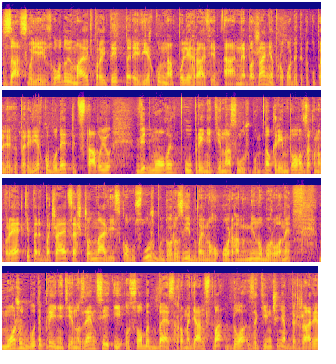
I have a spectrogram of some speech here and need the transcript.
за своєю згодою, мають пройти перевірку на поліграфі. А небажання проходити таку перевірку буде підставою відмови у прийнятті на службу. Окрім того, в законопроекті передбачається, що на військову службу до розвідувального органу Міноборони можуть бути прийняті іноземці і особи без громадянства до закінчення в державі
